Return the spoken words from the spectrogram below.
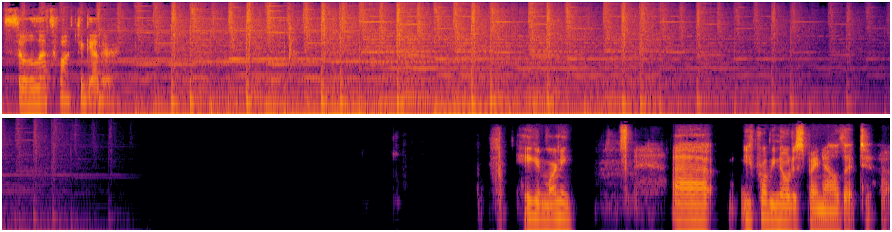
So let's walk together. Hey, good morning. Uh, you've probably noticed by now that uh,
